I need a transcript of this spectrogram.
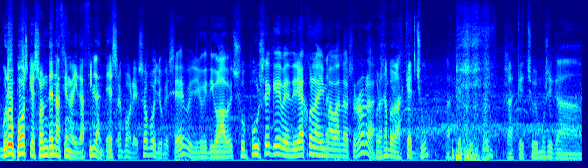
grupos que son de nacionalidad finlandesa. Por eso, pues yo qué sé. pues Yo digo, a ver, supuse que vendrías con la misma banda sonora. Por ejemplo, las Quechu. Las Quechu. las Quechu es música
